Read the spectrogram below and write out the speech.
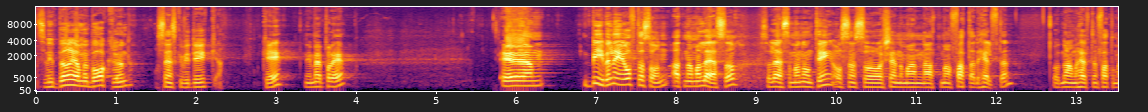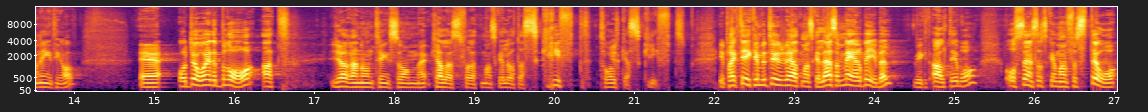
Så vi börjar med bakgrund och sen ska vi dyka. Okej, okay? ni är med på det? Eh, Bibeln är ofta sån att när man läser så läser man någonting och sen så känner man att man fattade hälften och den andra hälften fattar man ingenting av. Eh, och då är det bra att göra någonting som kallas för att man ska låta skrift tolka skrift. I praktiken betyder det att man ska läsa mer bibel, vilket alltid är bra. Och sen så ska man förstå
